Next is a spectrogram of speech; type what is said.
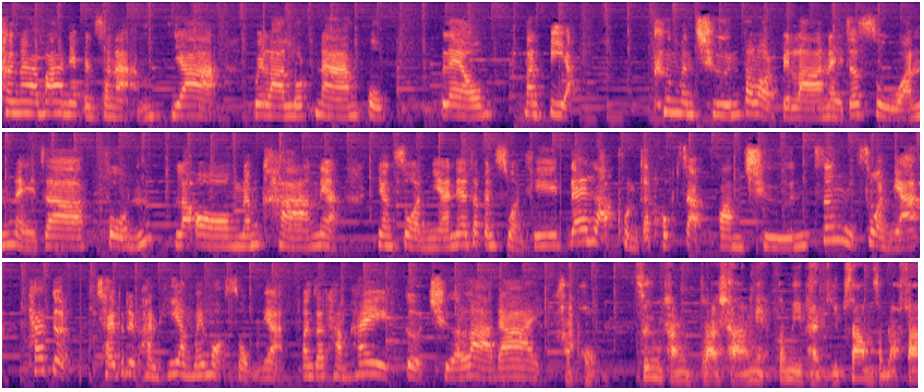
ข้างหน้าบ้านเนี่ยเป็นสนามหญ้าเวลาลดน้ำปุ๊บแล้วมันเปียกคือมันชื้นตลอดเวลาไหนจะสวน ไหนจะฝนละอองน้ำค้างเนี่ยอย่างส่วนนี้เนี่ยจะเป็นส่วนที่ได้รับผลกระทบจากความชื้น ซึ่งส่วนนี้ถ้าเกิดใช้ผลิตภัณฑ์ที่ยังไม่เหมาะสมเนี่ยมันจะทำให้เกิดเชื้อราได้ครับผม ซึ่งทางตราช้างเนี่ยก็มีแผ่นยิปซัมสำหรับฝ้า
